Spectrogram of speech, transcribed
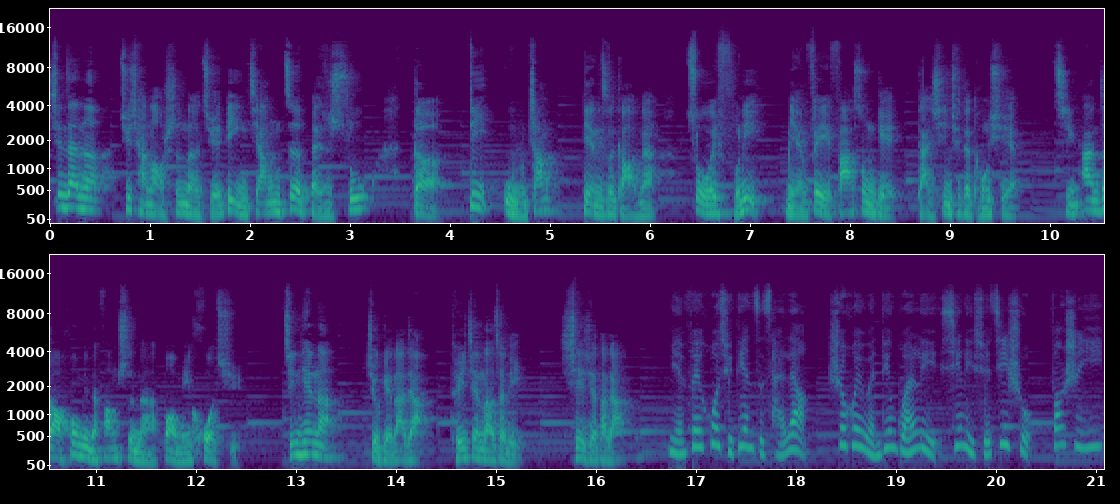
现在呢，居强老师呢决定将这本书的第五章电子稿呢作为福利，免费发送给感兴趣的同学，请按照后面的方式呢报名获取。今天呢就给大家推荐到这里，谢谢大家。免费获取电子材料《社会稳定管理心理学技术》方式一。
